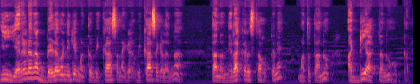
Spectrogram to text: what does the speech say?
ಈ ಎರಡರ ಬೆಳವಣಿಗೆ ಮತ್ತು ವಿಕಾಸನಗ, ವಿಕಾಸಗಳನ್ನು ತಾನು ನಿರಾಕರಿಸ್ತಾ ಹೋಗ್ತಾನೆ ಮತ್ತು ತಾನು ಅಡ್ಡಿ ಆಗ್ತಾನೂ ಹೋಗ್ತಾನೆ.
